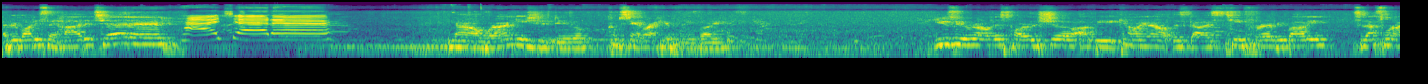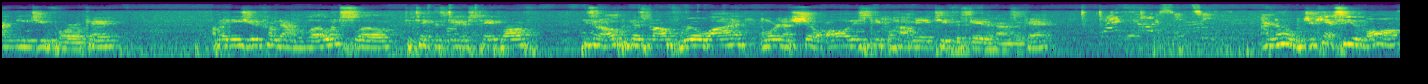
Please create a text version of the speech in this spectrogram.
Everybody say hi to Cheddar. Hi, Cheddar. Now, what I need you to do, come stand right here for me, buddy. Usually around this part of the show, I'll be counting out this guy's teeth for everybody. So that's what I need you for, okay? I'm gonna need you to come down low and slow to take this gator's tape off. He's gonna open his mouth real wide, and we're gonna show all these people how many teeth this gator has, okay? I can always see teeth. I know, but you can't see them all.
